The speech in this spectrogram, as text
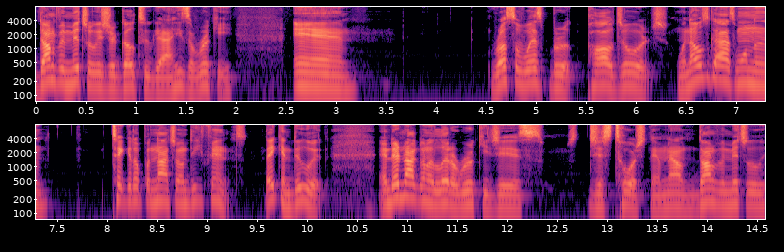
Donovan Mitchell is your go to guy. He's a rookie. And Russell Westbrook, Paul George, when those guys want to take it up a notch on defense, they can do it. And they're not to let a rookie just just torch them. Now, Donovan Mitchell,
